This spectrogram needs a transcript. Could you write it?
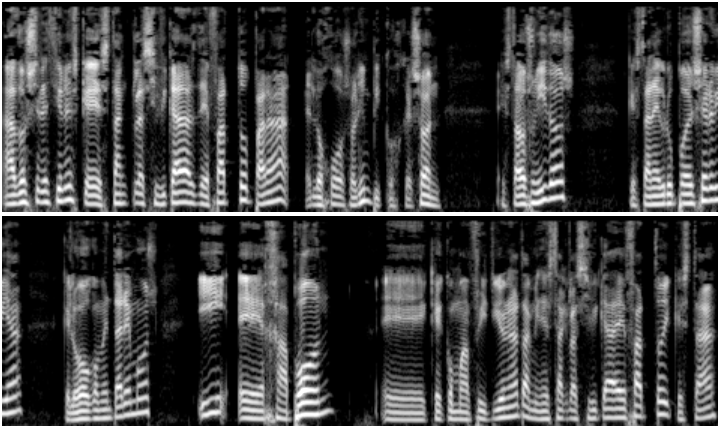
a dos selecciones que están clasificadas de facto para los Juegos Olímpicos, que son Estados Unidos, que está en el grupo de Serbia, que luego comentaremos, y eh, Japón, eh, que como anfitriona también está clasificada de facto y que está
